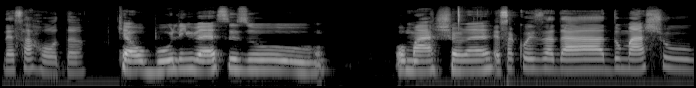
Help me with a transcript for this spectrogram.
Nessa roda que é o bullying versus o, o macho, né? Essa coisa da, do macho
